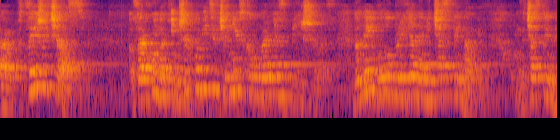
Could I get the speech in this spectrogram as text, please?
Е, В цей же час за рахунок інших повітів Чернігівська губернія збільшилась. До неї були приєднані частинами частини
